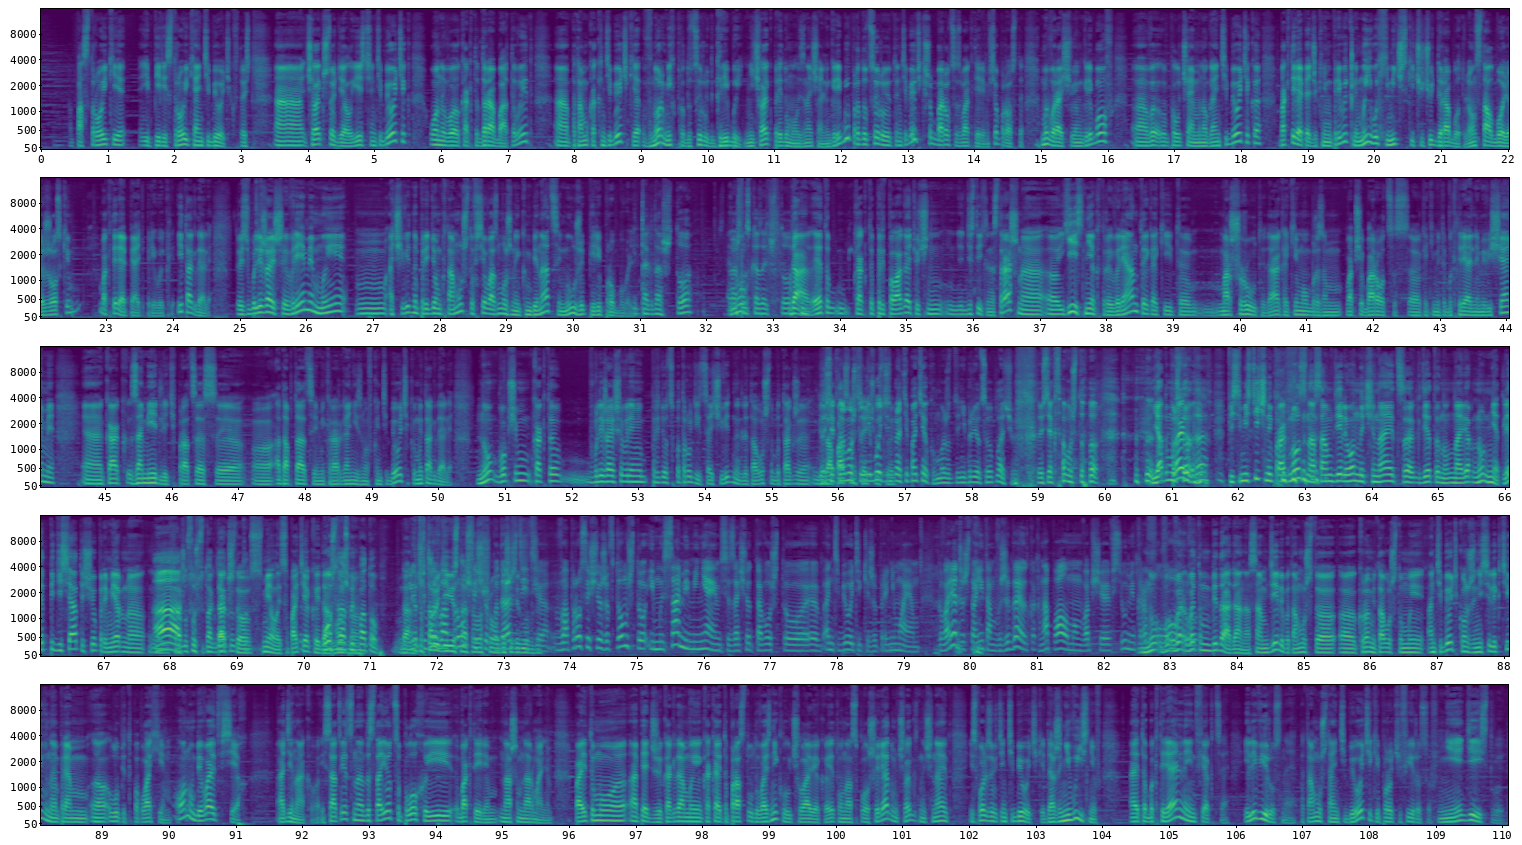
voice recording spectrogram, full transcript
постройки и перестройки антибиотиков. То есть а, человек что делал? Есть антибиотик, он его как-то дорабатывает, а, потому как антибиотики в норме их продуцируют грибы. Не человек придумал изначально. Грибы продуцируют антибиотики, чтобы бороться с бактериями. Все просто. Мы выращиваем грибов, а, получаем много антибиотика. Бактерии, опять же, к нему привыкли. Мы его химически чуть-чуть доработали. Он стал более жестким, бактерии опять привыкли и так далее. То есть в ближайшее время мы, очевидно, придем к тому, что все возможные комбинации мы уже И перепробовали. тогда что? Страшно Ну, сказать, что... Да, это как-то предполагать очень действительно страшно. Э, Есть некоторые варианты, какие-то маршруты, да, каким образом вообще бороться с э, какими-то бактериальными вещами, э, как замедлить процессы адаптации микроорганизмов к антибиотикам и так далее. Ну, в общем, как-то в ближайшее время придется потрудиться, очевидно, для того, чтобы также То есть я к безопасно тому, что не бойтесь чувствовать. брать ипотеку, может, и не придется выплачивать. То есть я к тому, что... Я думаю, что да? пессимистичный прогноз, на самом деле, он начинается где-то, ну, наверное, ну, нет, лет 50 еще примерно. э, А, так ну что- слушай, тогда... так что смело, с ипотекой, да, После нас можно... хоть потоп. Да. Это второй девиз нашего шоу. Подождите. Вопрос еще же в том, что и мы сами меняемся за счет того, что э, антибиотики же принимаем. Говорят же, что они там выжигают как напалмом вообще всю микрофлору. Ну, в, в- в этом беда, да, на самом деле, потому что э, кроме того, что мы... Антибиотик, он же не селективно прям э, лупит по плохим. Он убивает всех одинаково. И, соответственно, достается плохо и бактериям нашим нормальным. Поэтому, опять же, когда мы какая-то простуда возникла у человека, это у нас сплошь и рядом, человек начинает использовать антибиотики, даже не выяснив, а это бактериальная инфекция или вирусная, потому что антибиотики против вирусов не действуют.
